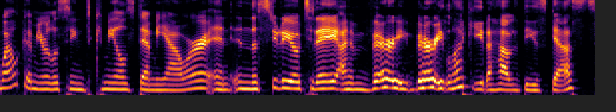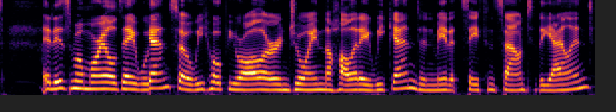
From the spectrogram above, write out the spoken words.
welcome. You're listening to Camille's Demi Hour. And in the studio today, I'm very, very lucky to have these guests. It is Memorial Day weekend, so we hope you all are enjoying the holiday weekend and made it safe and sound to the island.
